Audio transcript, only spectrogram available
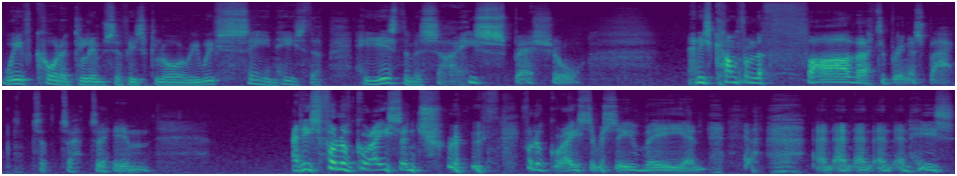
we've caught a glimpse of his glory. We've seen he's the, he is the Messiah. He's special. And he's come from the Father to bring us back to, to, to him. And he's full of grace and truth, full of grace to receive me and and, and, and, and, and he's,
